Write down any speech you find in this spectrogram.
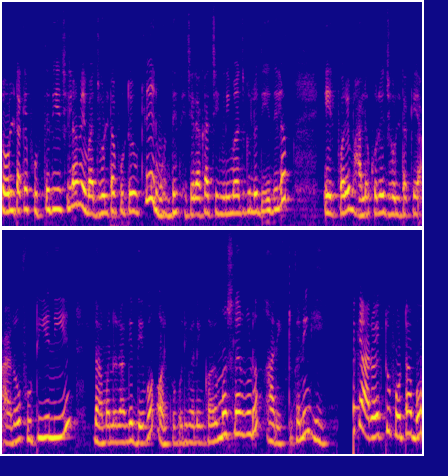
ঝোলটাকে ফুটতে দিয়েছিলাম। এবার ঝোলটা ফুটে উঠলে এর মধ্যে ভেজে রাখা চিংড়ি মাছগুলো দিয়ে দিলাম। এরপরে ভালো করে ঝোলটাকে আরও ফুটিয়ে নিয়ে নামানোর আগে দেব অল্প পরিমাণে গরম মশলার গুঁড়ো আর একটুখানি ঘি। ওকে আরও একটু ফোটাবো,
